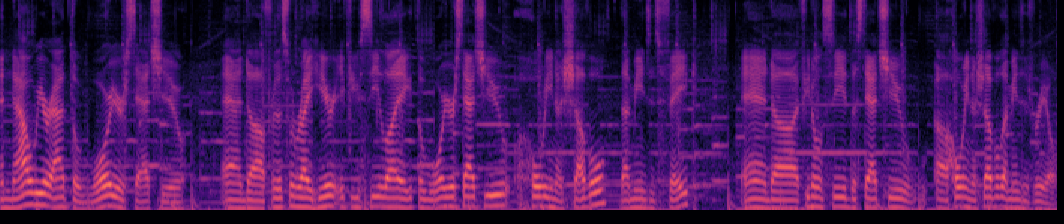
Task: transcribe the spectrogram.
And now we are at the warrior statue. And uh, for this one right here, if you see like the warrior statue holding a shovel, that means it's fake. And uh, if you don't see the statue uh, holding a shovel, that means it's real.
